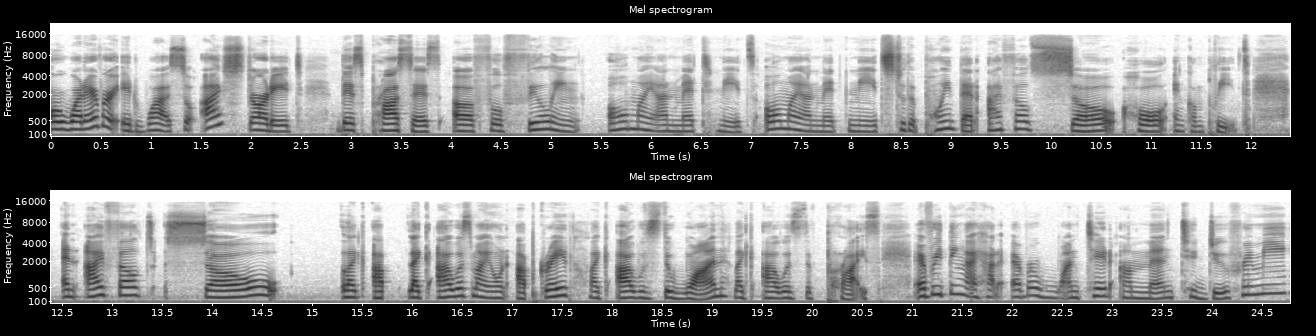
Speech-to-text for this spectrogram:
or whatever it was. So I started this process of fulfilling all my unmet needs, all my unmet needs to the point that I felt so whole and complete. And I felt so like up like I was my own upgrade, like I was the one, like I was the prize. Everything I had ever wanted a man to do for me,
